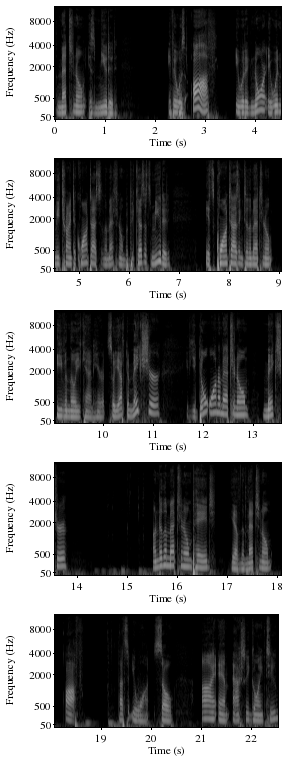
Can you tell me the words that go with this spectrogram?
the metronome is muted. If it was off, it would ignore, it wouldn't be trying to quantize to the metronome, but because it's muted, it's quantizing to the metronome even though you can't hear it. So you have to make sure, if you don't want a metronome, make sure under the metronome page, you have the metronome off. That's what you want. So I am actually going to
